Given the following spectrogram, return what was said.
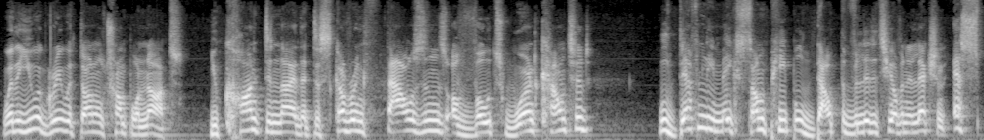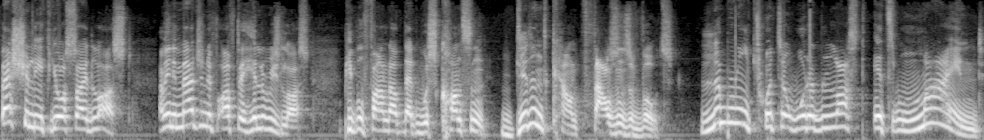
whether you agree with Donald Trump or not, you can't deny that discovering thousands of votes weren't counted will definitely make some people doubt the validity of an election, especially if your side lost. I mean, imagine if after Hillary's loss, people found out that Wisconsin didn't count thousands of votes. Liberal Twitter would have lost its mind.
